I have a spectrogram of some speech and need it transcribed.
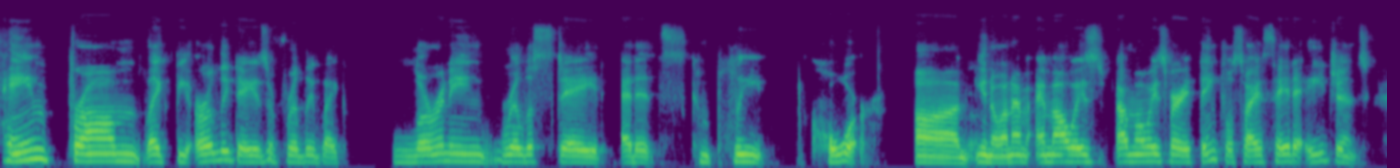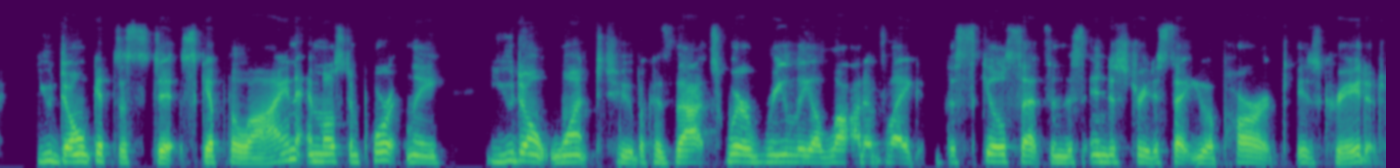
came from like the early days of really like learning real estate at its complete core. Um, you know, and I'm I'm always I'm always very thankful. So I say to agents, you don't get to st- skip the line, and most importantly, you don't want to because that's where really a lot of like the skill sets in this industry to set you apart is created.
